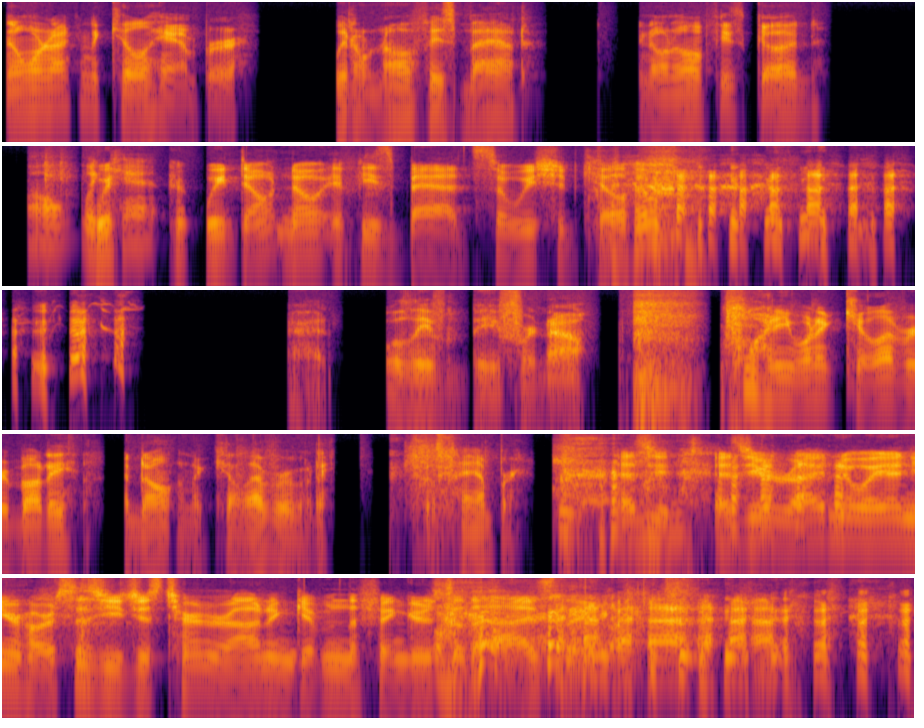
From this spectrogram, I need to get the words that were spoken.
No, we're not going to kill Hamper. We don't know if he's bad. We don't know if he's good. Well, we, We- can't. We don't know if he's bad, so we should kill him. We'll leave him be for now. Why do you want to kill everybody? I don't want to kill everybody. Just Hamper. as you as you're riding away on your horses, you just turn around and give him the fingers to the eyes thing.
